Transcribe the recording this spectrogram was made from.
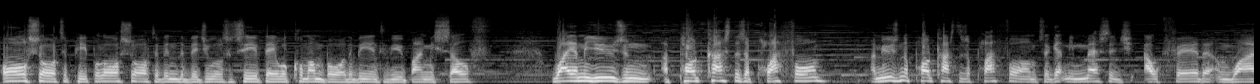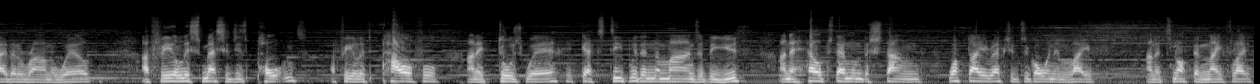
all sorts of people, all sorts of individuals to see if they will come on board and be interviewed by myself. Why am I using a podcast as a platform? I'm using a podcast as a platform to get my message out further and wider around the world. I feel this message is potent, I feel it's powerful, and it does work. It gets deep within the minds of the youth and it helps them understand what direction to go in in life, and it's not the knife life.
